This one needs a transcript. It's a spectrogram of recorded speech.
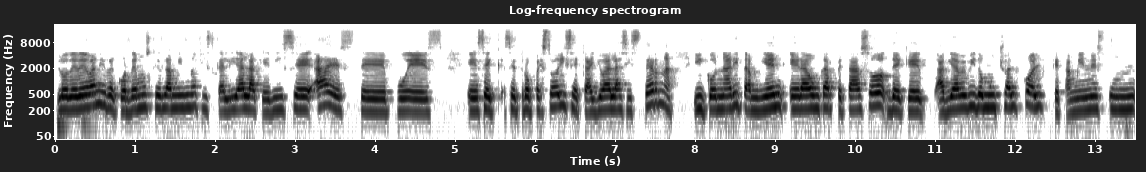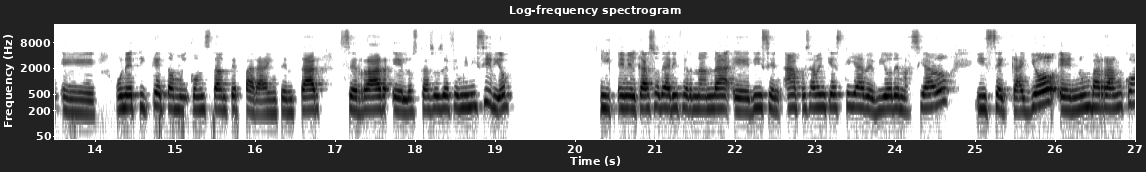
Lo de Devani, recordemos que es la misma fiscalía la que dice, ah, este, pues eh, se, tropezó y se cayó a la cisterna. Y con Ari también era un carpetazo de que había bebido mucho alcohol, que también es un, eh, una etiqueta muy constante para intentar cerrar eh, los casos de feminicidio. Y en el caso de Ari Fernanda, eh, dicen, ah, pues saben que es que ella bebió demasiado y se cayó en un barranco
